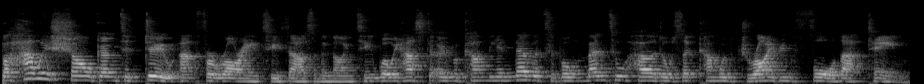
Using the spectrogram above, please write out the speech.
But how is Charles going to do at Ferrari in 2019? Well, he has to overcome the inevitable mental hurdles that come with driving for that team.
